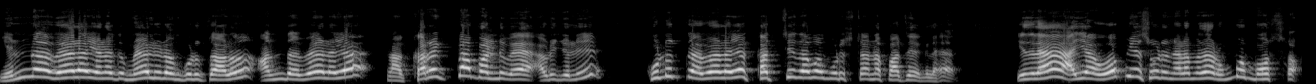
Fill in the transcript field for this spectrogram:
என்ன வேலை எனக்கு மேலிடம் கொடுத்தாலும் அந்த வேலையை நான் கரெக்டாக பண்ணுவேன் அப்படின்னு சொல்லி கொடுத்த வேலையை கச்சிதமாக முடிச்சிட்டான்னா பார்த்துக்கங்களேன். இதில் ஐயா ஓபிஎஸோட நிலைமை தான் ரொம்ப மோசம்.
